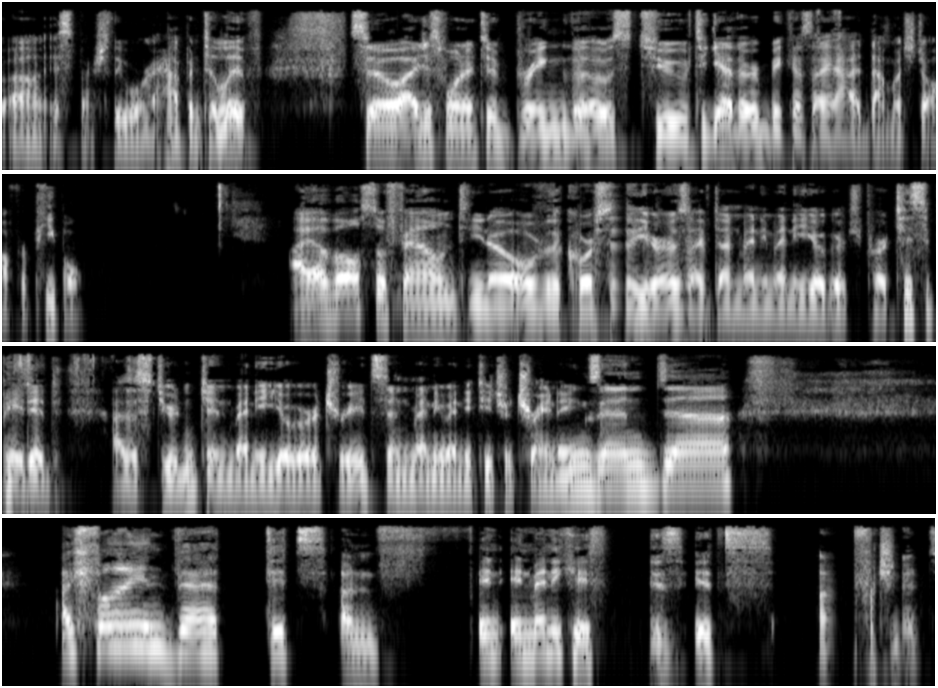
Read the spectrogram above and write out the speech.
uh, especially where I happen to live. So I just wanted to bring those two together because I had that much to offer people. I have also found, you know, over the course of the years, I've done many, many yoga, participated as a student in many yoga retreats and many, many teacher trainings. And, uh, I find that it's, in, in many cases, it's unfortunate.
